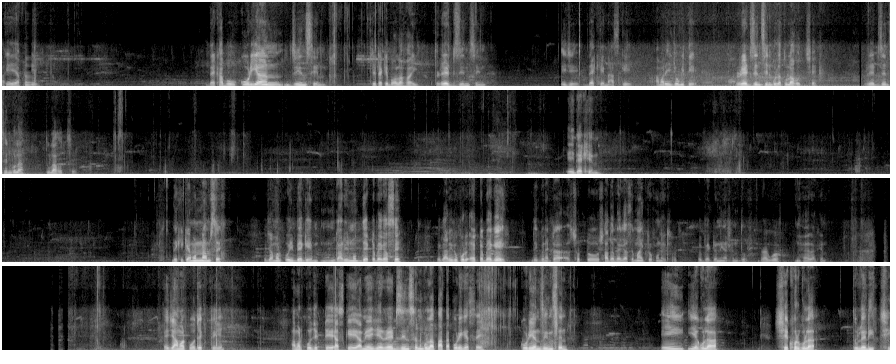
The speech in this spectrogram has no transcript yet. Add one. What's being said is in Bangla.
আজকে আপনাকে দেখাবো কোরিয়ান জিনসিন, যেটাকে বলা হয় রেড জিনসিন। এই যে দেখেন, আজকে আমার এই জমিতে রেড জিনসিনগুলো তোলা হচ্ছে। রেড জিনসিনগুলো তোলা হচ্ছে। এই দেখেন দেখি কেমন নামছে। ওই যে আমার ওই ব্যাগে গাড়ির মধ্যে একটা ব্যাগ আছে। গাড়ির উপর একটা ব্যাগে দেখবেন একটা ছোট্ট সাদা ব্যাগ আছে মাইক্রোফোনের। ওই ব্যাগটা নিয়ে আসেন তো। রাখব? হ্যাঁ রাখেন। এই যে আমার প্রজেক্টে আমার প্রজেক্টে আজকে আমি এই যে রেড জিনসেনগুলো পাতা পড়ে গেছে কোরিয়ান জিনসেন। এই ইয়েগুলা শেখরগুলা তুলে নিচ্ছি।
